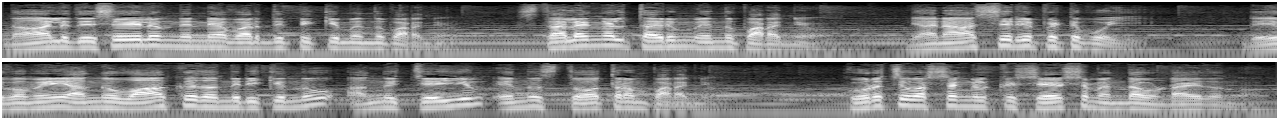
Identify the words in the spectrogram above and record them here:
നാല് ദിശയിലും നിന്നെ വർദ്ധിപ്പിക്കുമെന്ന് പറഞ്ഞു. സ്ഥലങ്ങൾ തരും എന്ന് പറഞ്ഞു. ഞാൻ ആശ്ചര്യപ്പെട്ടു പോയി. ദൈവമേ അങ്ങ് വാക്ക് തന്നിരിക്കുന്നു അങ്ങ് ചെയ്യും എന്ന് സ്തോത്രം പറഞ്ഞു. കുറച്ചു വർഷങ്ങൾക്ക് ശേഷം എന്താ ഉണ്ടായതെന്നോ?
